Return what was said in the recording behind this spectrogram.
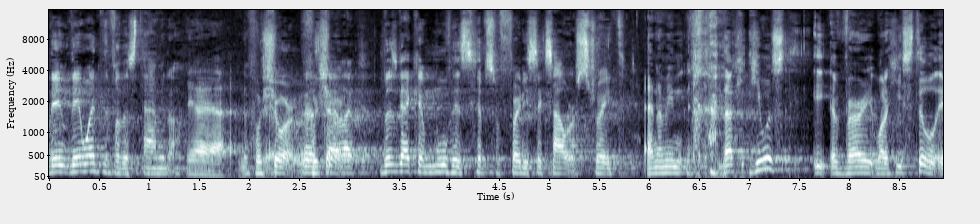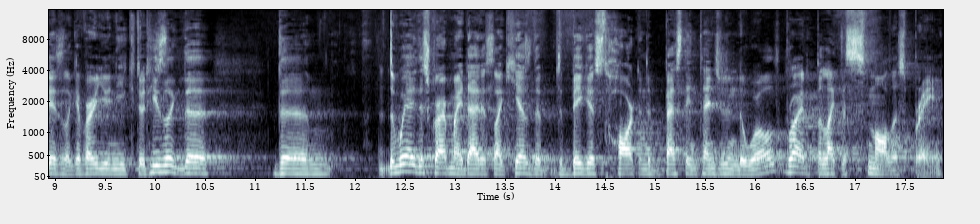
they, they went in for the stamina. Yeah, yeah, for sure, for This guy, sure. like, this guy can move his hips for 36 hours straight. And I mean, no, he, he was a very well. He still is like a very unique dude. He's like the the the way I describe my dad is like he has the, the biggest heart and the best intentions in the world, Right. But like the smallest brain.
